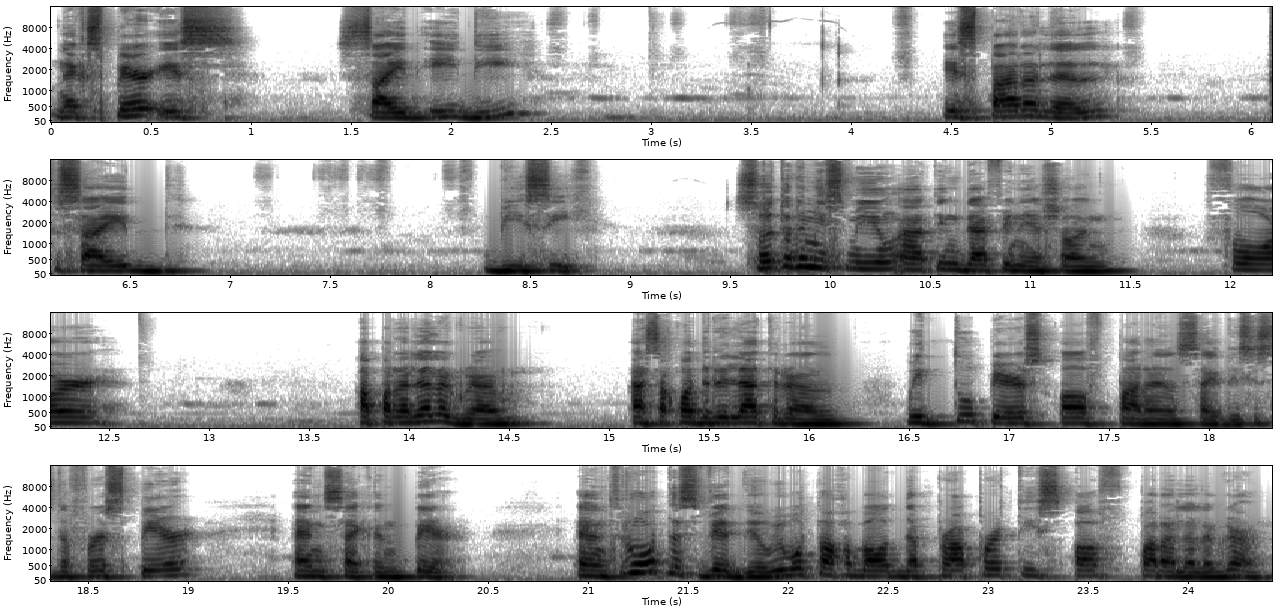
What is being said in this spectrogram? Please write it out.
Next pair is side AD is parallel to side BC. So ito na mismo yung ating definition for a parallelogram as a quadrilateral with two pairs of parallel sides. This is the first pair and second pair. And throughout this video, we will talk about the properties of parallelogram.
